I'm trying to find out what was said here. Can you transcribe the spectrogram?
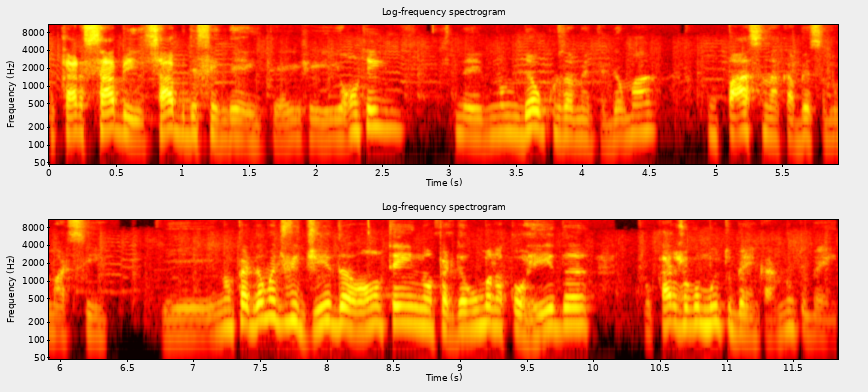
o cara sabe, sabe defender, entende? E ontem não deu cruzamento, ele deu uma, um passe na cabeça do Marcinho. E não perdeu uma dividida ontem, não perdeu uma na corrida. O cara jogou muito bem, cara, muito bem.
